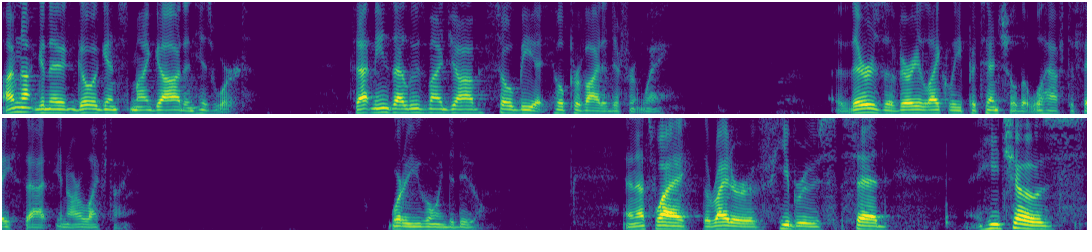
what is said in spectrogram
I'm not going to go against my God and His Word. If that means I lose my job, so be it. He'll provide a different way. There's a very likely potential that we'll have to face that in our lifetime. What are you going to do? And that's why the writer of Hebrews said he chose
